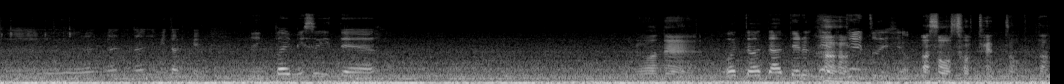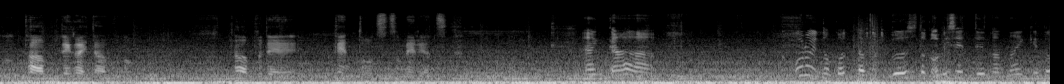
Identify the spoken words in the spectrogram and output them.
ー何何見たっけいっぱい見すぎて俺はね待ってる。テンテントでしょ。あそうそうテント。あのタープでかいタープの。タープでテントを包めるやつ。なんか心に残ったブースとかお店っていうのはないけど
